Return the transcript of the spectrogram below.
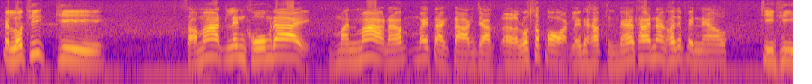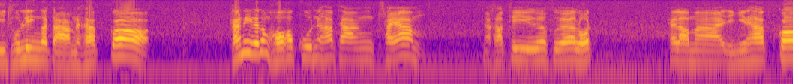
เป็นรถที่ขี่สามารถเล่นโค้งได้มันมากนะครับ ไม่แตกต่างจากรถสปอร์ตเลยนะครับ ถึงแม้ท่านั่งเขาจะเป็นแนว GT Touring ก็ตามนะครับ ก็ครั้งนี้ก็ต้องขอขอบคุณนะครับทาง Triumph นะครับที่เอื้อเฟื้อรถ ให้เรามาอย่างนี้นะครับ ก็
